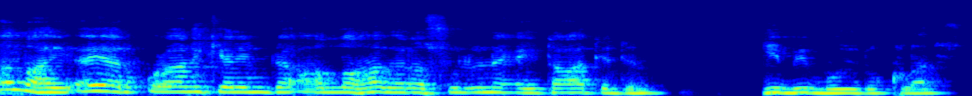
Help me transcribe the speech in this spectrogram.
Vallahi eğer Kur'an-ı Kerim'de Allah'a ve Resulüne itaat edin gibi buyruklar,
